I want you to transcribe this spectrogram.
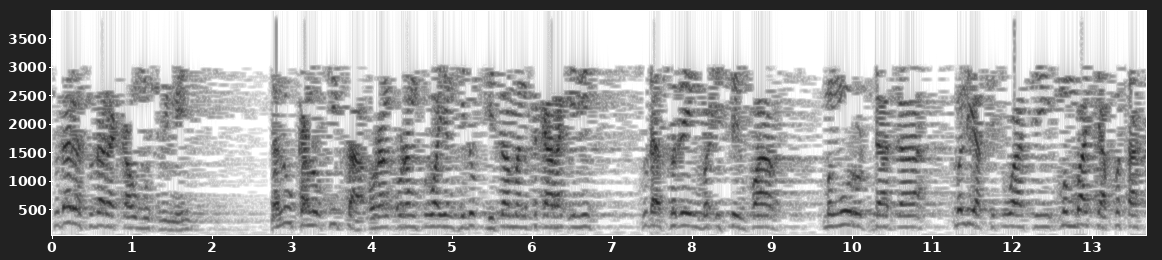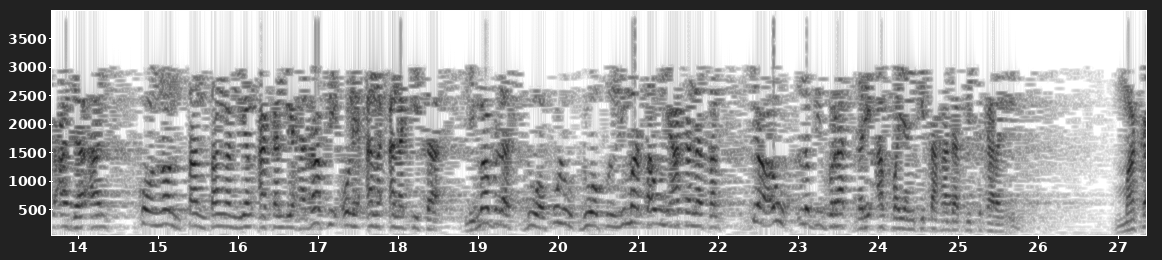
Saudara-saudara kaum muslimin, lalu kalau kita orang-orang tua yang hidup di zaman sekarang ini sudah sering beristighfar, mengurut dada, melihat situasi, membaca peta keadaan, konon tantangan yang akan dihadapi oleh anak-anak kita 15, 20, 25 tahun yang akan datang jauh lebih berat dari apa yang kita hadapi sekarang ini. Maka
